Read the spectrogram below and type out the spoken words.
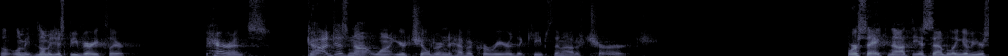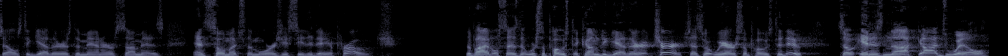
Let me, let me just be very clear. Parents, God does not want your children to have a career that keeps them out of church. Forsake not the assembling of yourselves together as the manner of some is, and so much the more as you see the day approach. The Bible says that we're supposed to come together at church. That's what we are supposed to do. So it is not God's will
